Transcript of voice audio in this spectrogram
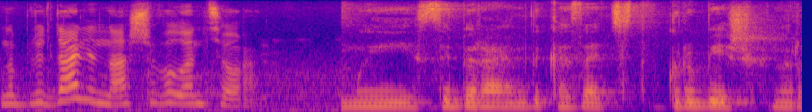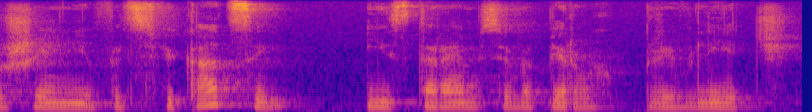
наблюдали наши волонтеры. Мы собираем доказательства грубейших нарушений и фальсификаций и стараемся, во-первых, привлечь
